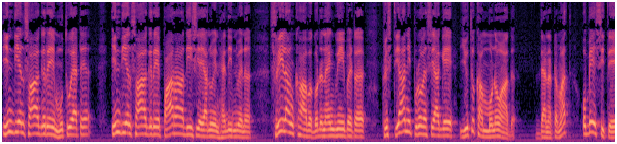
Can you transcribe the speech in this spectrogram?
ඉන්දියන් සාගරයේ මුතු ඇටය ඉන්දියන් සාගරයේ පාරාදීශය යනුවෙන් හැඳින්වෙන ශ්‍රී ලංකාව ගොඩ නැංවීපට ක්‍රස්තියානි පුරවැසයාගේ යුතුකම් මොනවාද. දැනටමත් ඔබේ සිතේ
